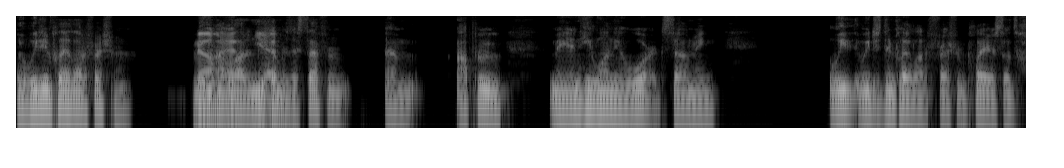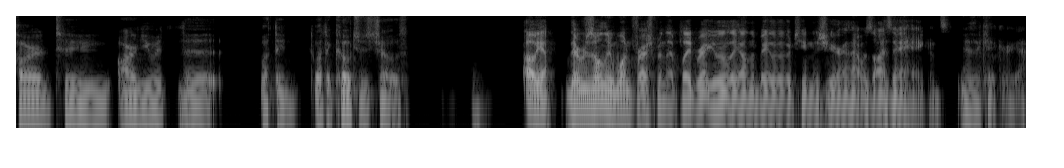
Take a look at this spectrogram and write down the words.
but we didn't play a lot of freshmen. we No, didn't have a lot of and- yeah, newcomers except from um, Apu. I mean, and he won the award. So I mean, we we just didn't play a lot of freshman players, so it's hard to argue with the what they what the coaches chose. oh yeah, there was only one freshman that played regularly on the Baylor team this year, and that was Isaiah Hankins. as a kicker, yeah.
